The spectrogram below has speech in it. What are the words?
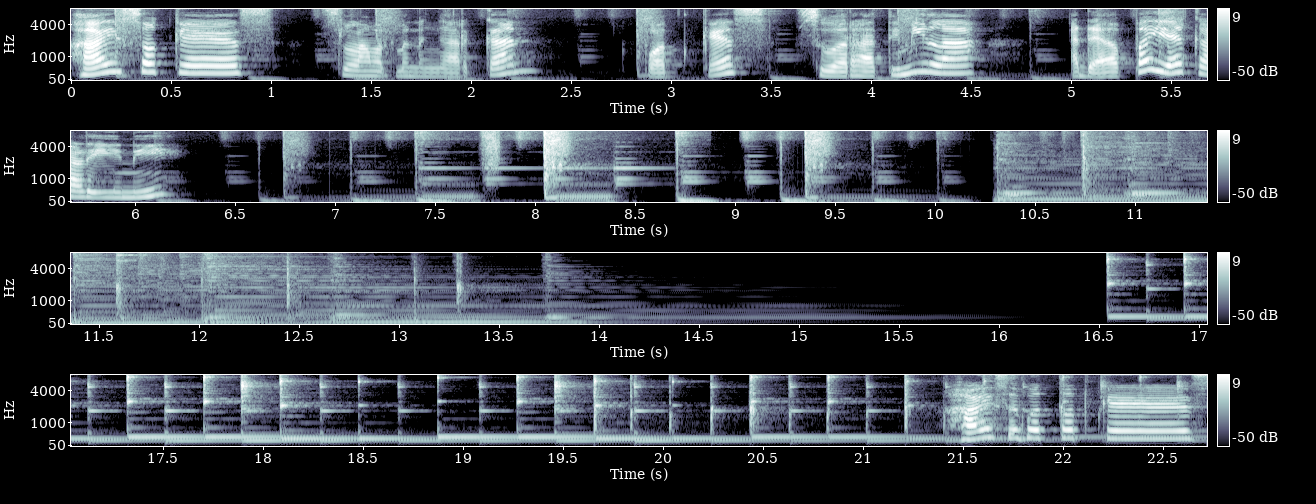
Hai Sokes, selamat mendengarkan podcast Suara Hati Mila. Ada apa ya kali ini? Hai Sobat Podcast,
